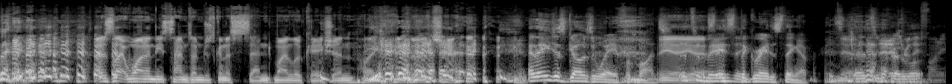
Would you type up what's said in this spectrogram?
I just like one of these times I'm just gonna send my location. Like, yeah, and then he just goes away for months. yeah, That's yeah. It's, it's the greatest thing ever. That's that is incredible. really funny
